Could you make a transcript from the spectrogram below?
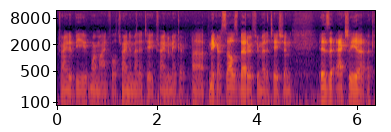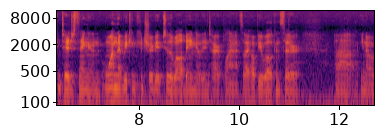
trying to be more mindful, trying to meditate, trying to make uh, make ourselves better through meditation, is actually a, a, contagious thing and one that we can contribute to the well-being of the entire planet. So I hope you will consider, uh, you know,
